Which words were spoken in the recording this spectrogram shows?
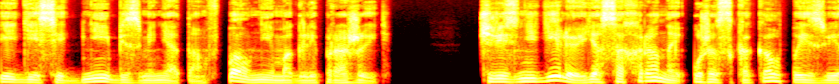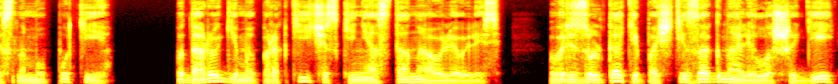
и 10 дней без меня там вполне могли прожить. Через неделю я с охраной уже скакал по известному пути. По дороге мы практически не останавливались. В результате почти загнали лошадей,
